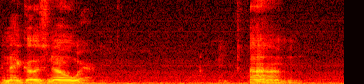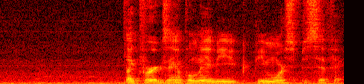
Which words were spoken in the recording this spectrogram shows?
and that goes nowhere. Um, like for example, maybe you could be more specific.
